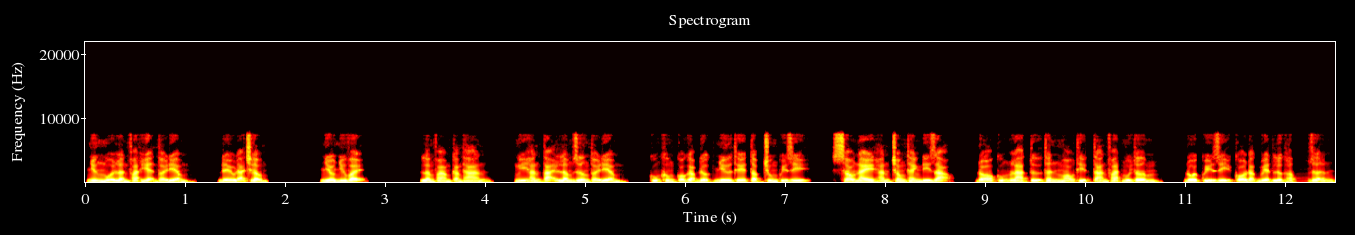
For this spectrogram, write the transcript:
nhưng mỗi lần phát hiện thời điểm, đều đã chậm nhiều như vậy. Lâm phàm cảm thán, nghĩ hắn tại lâm dương thời điểm, cũng không có gặp được như thế tập trung quỷ dị, sau này hắn trong thành đi dạo, đó cũng là tự thân máu thịt tán phát mùi thơm, đối quỷ dị có đặc biệt lực hấp dẫn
